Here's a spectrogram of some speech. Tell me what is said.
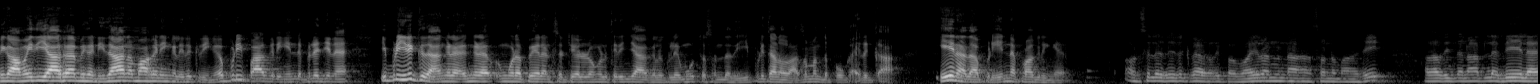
மிக அமைதியாக மிக நிதானமாக நீங்கள் இருக்கிறீங்க. எப்படி பார்க்குறீங்க இந்த பிரச்சனை இப்படி இருக்குதா? எங்களை எங்களை உங்களோட பேரண்ட்ஸ் சட்டியோட உங்களுக்கு தெரிஞ்ச ஆக்களுக்குள்ளே மூத்த சந்ததி இப்படித்தான் ஒரு அசம்பந்த போக்கா இருக்கா? ஏன் அது அப்படி? என்ன பார்க்குறீங்க? ஒரு சிலர் இருக்கிறார்கள். இப்போ மயூரன் நான் சொன்ன மாதிரி அதாவது இந்த நாட்டில் வேலை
